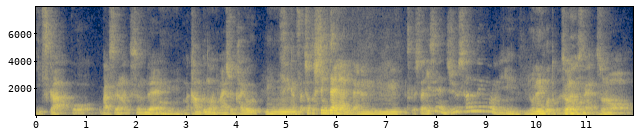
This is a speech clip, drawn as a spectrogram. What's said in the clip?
いつかこうバルセロナに住んで、うん。まあ、カンプノーに毎週通ううん。生活はちょっとしてみたいなみたいな、うん。そしたら2013年頃に、4年後ってことですね、その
